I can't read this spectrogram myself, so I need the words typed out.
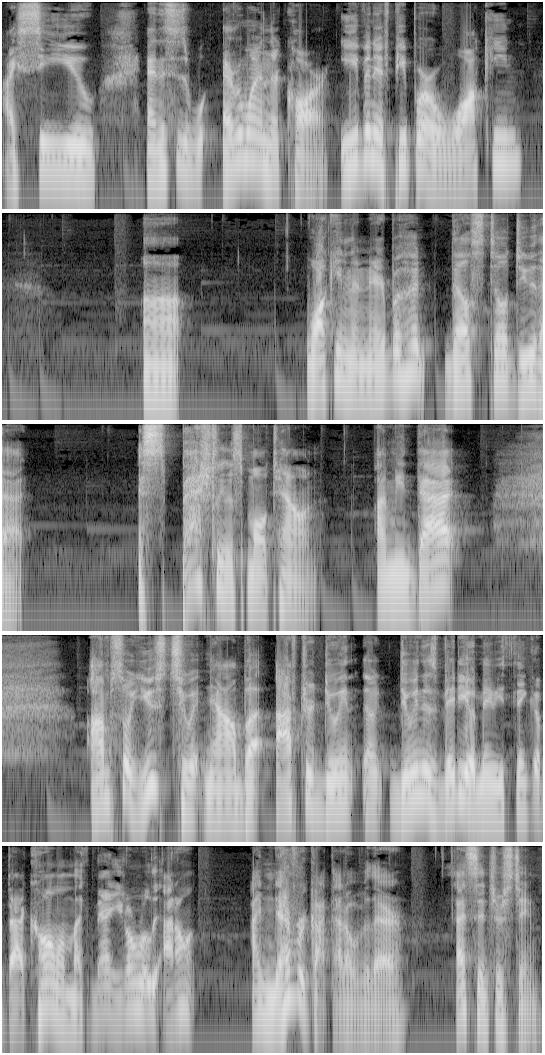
I see you," and this is everyone in their car, even if people are walking uh, walking in the neighborhood, they'll still do that, especially in a small town. I mean that. I'm so used to it now, but after doing uh, doing this video, made me think of back home. I'm like, man, you don't really. I don't. I never got that over there. That's interesting.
